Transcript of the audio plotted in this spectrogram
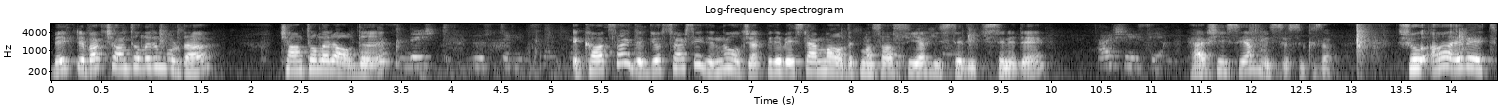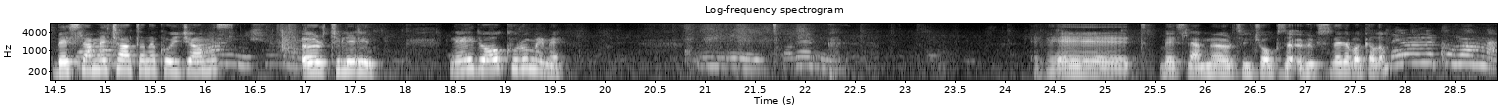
Bekle bak çantaların burada. Çantalar aldık. Nasıl değiştirip göstereyim E kalksaydı gösterseydin ne olacak? Bir de beslenme aldık. Masal siyah istedi ikisini de. Her şey siyah. Her şey siyah mı istiyorsun kızım? Şu aa evet beslenme Ya. çantana koyacağımız Aynı şu örtülerin. Neydi o? Kuru mimi. Bilmiyorum, tanımıyorum. Evet. Beslenme örtün çok güzel. Öbürküsüne de bakalım. Ben onu kullanmam.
